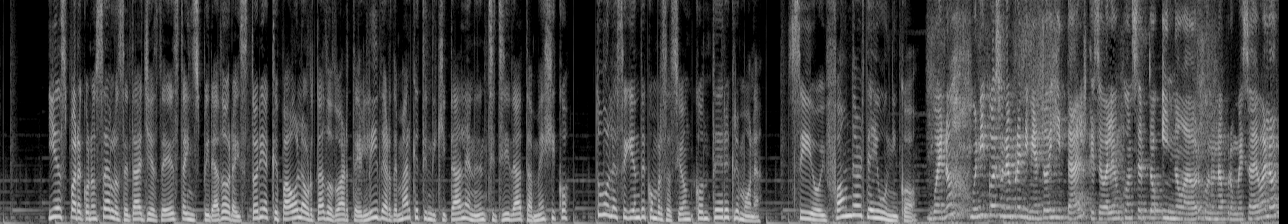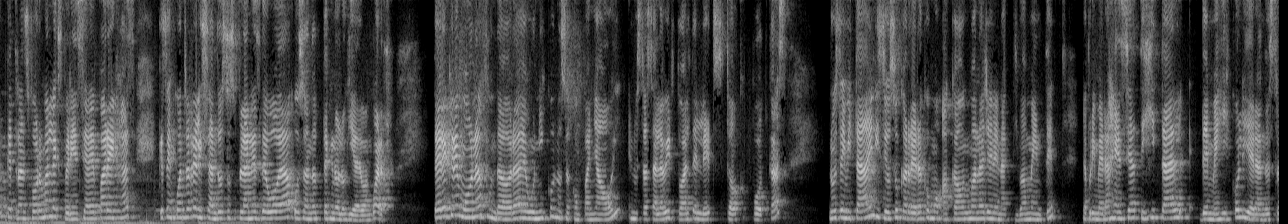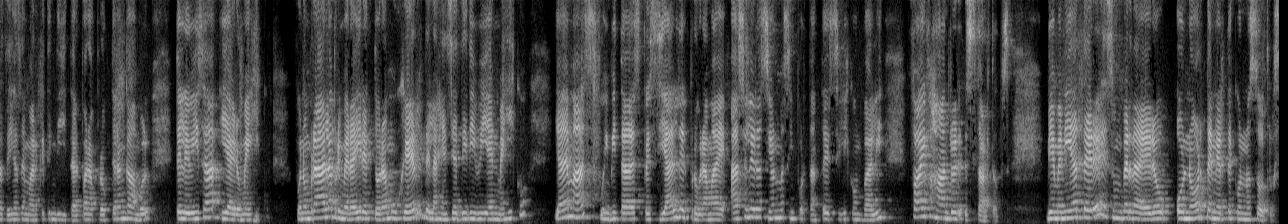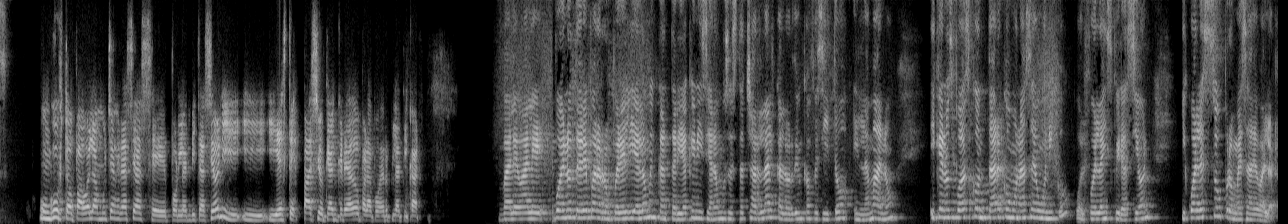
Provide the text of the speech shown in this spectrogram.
Y es para conocer los detalles de esta inspiradora historia que Paola Hurtado Duarte, líder de marketing digital en NTT Data México, tuvo la siguiente conversación con Tere Cremona, CEO y founder de Único. Bueno, Único es un emprendimiento digital que se vale un concepto innovador con una promesa de valor que transforma la experiencia de parejas que se encuentran realizando sus planes de boda usando tecnología de vanguardia. Tere Cremona, fundadora de Único, nos acompaña hoy en nuestra sala virtual de Let's Talk Podcast. Nuestra invitada inició su carrera como Account Manager en Activamente, la primera agencia digital de México liderando estrategias de marketing digital para Procter Gamble, Televisa y Aeroméxico. Fue nombrada la primera directora mujer de la agencia DDB en México y además fue invitada especial del programa de aceleración más importante de Silicon Valley, 500 Startups. Bienvenida, Tere. Es un verdadero honor tenerte con nosotros. Un gusto, Paola. Muchas gracias eh, por la invitación y, este espacio que han creado para poder platicar. Vale, vale. Bueno, Tere, para romper el hielo, me encantaría que iniciáramos esta charla al calor de un cafecito en la mano y que nos puedas contar cómo nace Único, cuál fue la inspiración y cuál es su promesa de valor.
